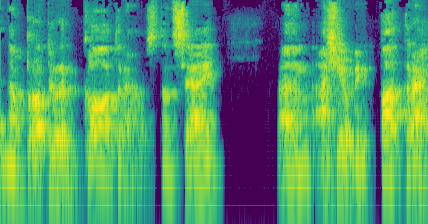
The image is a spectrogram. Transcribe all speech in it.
en dan praat hy oor God rails. Dan sê hy ehm um, as jy op die pad ry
